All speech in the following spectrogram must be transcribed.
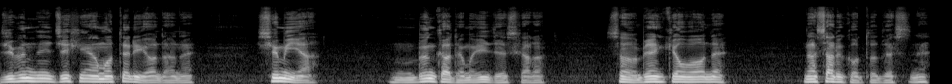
自分に自信が持てるようなね趣味や文化でもいいですからその勉強をねなさることですね。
